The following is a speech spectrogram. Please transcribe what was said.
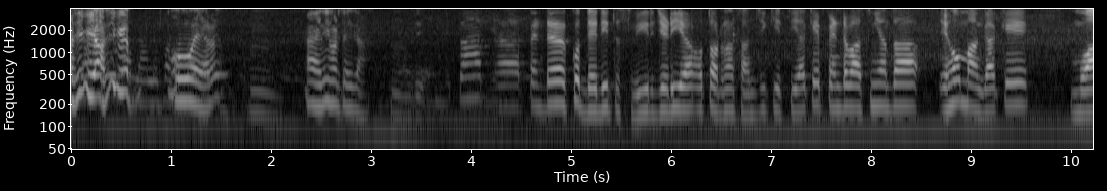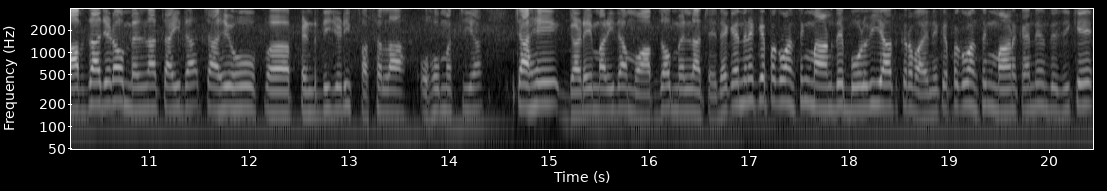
ਅਸੀਂ ਵੀ ਅਸੀਂ ਵੀ ਉਹ ਆ ਯਾਰ। ਐ ਨਹੀਂ ਹੋਣਾ ਚਾਹੀਦਾ। ਤਾਂ ਅ, ਪਿੰਡ ਘੁੱਦੇ ਦੀ ਤਸਵੀਰ ਜਿਹੜੀ ਆ ਉਹ ਤੁਹਾਡੇ ਨਾਲ ਸਾਂਝੀ ਕੀਤੀ ਆ ਕਿ ਪਿੰਡ ਵਾਸੀਆਂ ਦਾ ਇਹੋ ਮੰਗ ਆ ਕਿ ਮੁਆਵਜ਼ਾ ਜਿਹੜਾ ਉਹ ਮਿਲਣਾ ਚਾਹੀਦਾ ਚਾਹੇ ਉਹ ਅ, ਪਿੰਡ ਦੀ ਜਿਹੜੀ ਫਸਲ ਆ ਉਹ ਮੱਚੀ ਆ ਚਾਹੇ ਗੜੇਮਾਰੀ ਦਾ ਮੁਆਵਜ਼ਾ ਉਹ ਮਿਲਣਾ ਚਾਹੀਦਾ। ਕਹਿੰਦੇ ਨੇ ਕਿ ਭਗਵੰਤ ਸਿੰਘ ਮਾਨ ਦੇ ਬੋਲ ਵੀ ਯਾਦ ਕਰਵਾਏ ਨੇ ਕਿ ਭਗਵੰਤ ਸਿੰਘ ਮਾਨ ਕਹਿੰਦੇ ਹੁੰਦੇ ਸੀ ਕਿ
